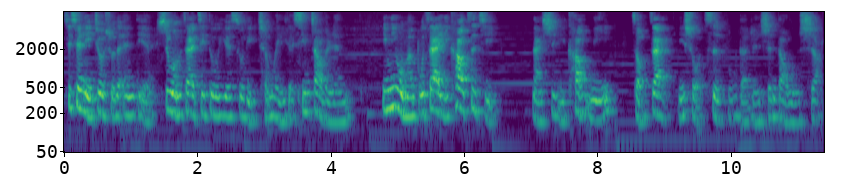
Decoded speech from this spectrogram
谢谢你救赎的恩典，使我们在基督耶稣里成为一个新造的人，因为我们不再依靠自己，乃是依靠你，走在你所赐福的人生道路上。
